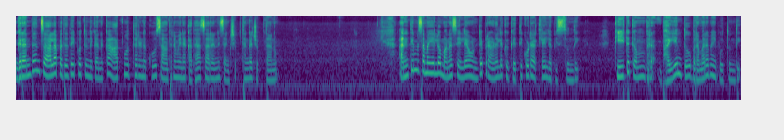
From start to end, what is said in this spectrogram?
గ్రంథం చాలా పెద్దదైపోతుంది కనుక ఆత్మోద్ధరణకు సాధనమైన కథాసారాన్ని సంక్షిప్తంగా చెప్తాను. అంతిమ సమయంలో మనసు ఎలా ఉంటే ప్రాణులకు గతి కూడా అట్లే లభిస్తుంది. కీటకం భ్ర భయంతో భ్రమరమైపోతుంది.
